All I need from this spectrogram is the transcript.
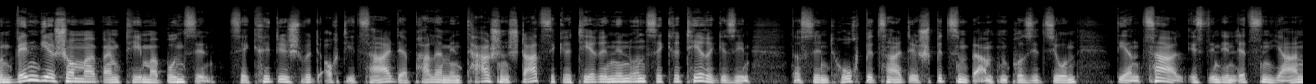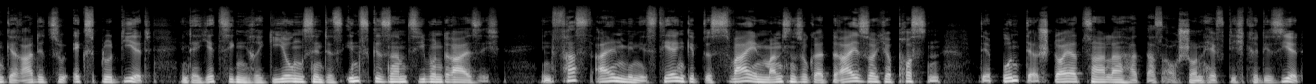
Und wenn wir schon mal beim Thema Bund sind, sehr kritisch wird auch die Zahl der parlamentarischen Staatssekretärinnen und Sekretäre gesehen. Das sind hochbezahlte Spitzenbeamtenpositionen, deren Zahl ist in den letzten Jahren geradezu explodiert. In der jetzigen Regierung sind es insgesamt 37. In fast allen Ministerien gibt es zwei, in manchen sogar drei solcher Posten. Der Bund der Steuerzahler hat das auch schon heftig kritisiert.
